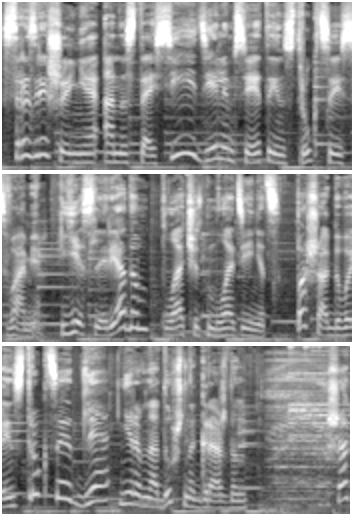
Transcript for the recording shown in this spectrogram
С разрешения Анастасии делимся этой инструкцией с вами если рядом плачет младенец. Пошаговая инструкция для неравнодушных граждан. Шаг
